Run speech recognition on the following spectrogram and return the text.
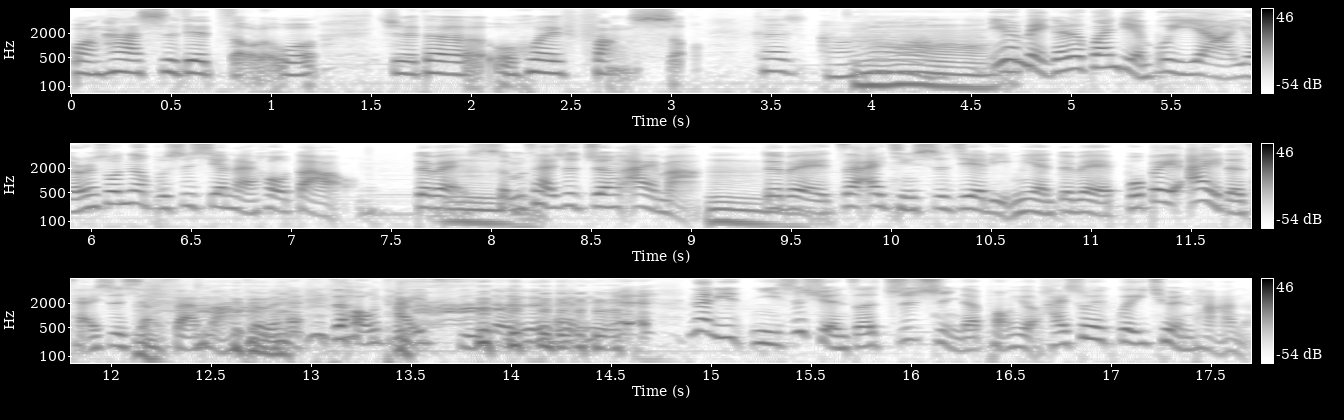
往他的世界走了，我觉得我会放手。可是哦，因为每个人的观点不一样，有人说那不是先来后到，对不对？什么才是真爱嘛？嗯，对不对？在爱情世界里面，对不对？不被爱的才是小三嘛，对不对？这红台词，对不对？那你你是选择支持你的朋友，还是会规劝他呢？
